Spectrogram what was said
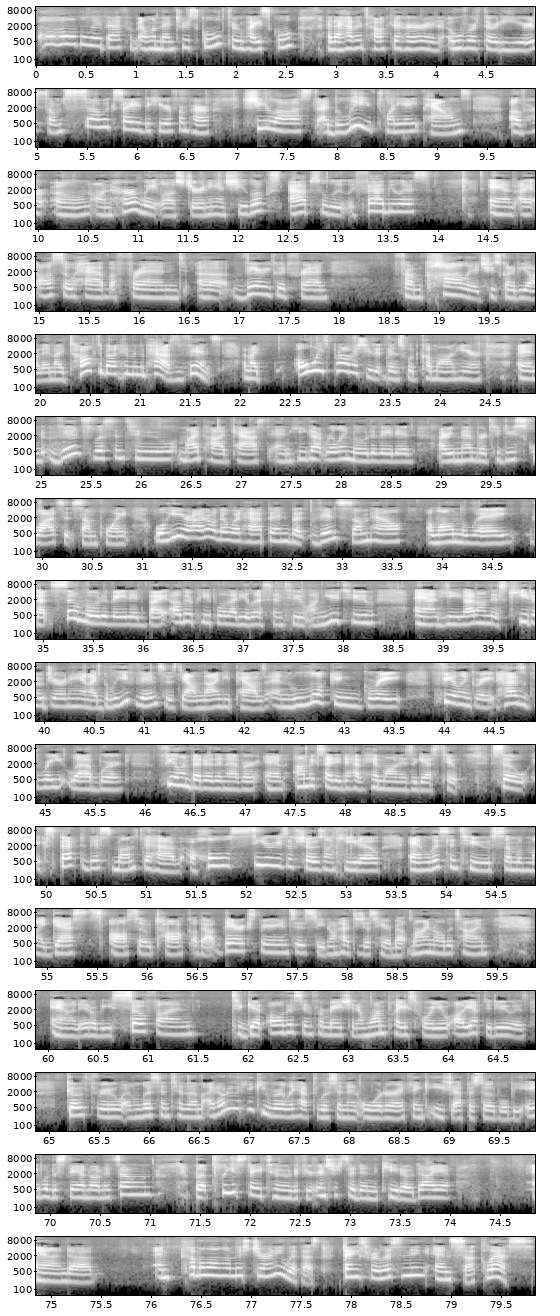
all the way back from elementary school through high school, and I haven't talked to her in over 30 years, so I'm so excited to hear from her. She lost, I believe, 28 pounds of her own on her weight loss journey, and she looks absolutely fabulous. And I also have a friend, a very good friend from college who's going to be on. And I talked about him in the past, Vince, and I always promised you that Vince would come on here. And Vince listened to my podcast and he got really motivated. I remember to do squats at some point. Well, here, I don't know what happened, but Vince somehow along the way got so motivated by other people that he listened to on YouTube and he got on this keto journey. And I believe Vince is down 90 pounds and looking great, feeling great, has great lab work feeling better than ever, and I'm excited to have him on as a guest too. So expect this month to have a whole series of shows on keto and listen to some of my guests also talk about their experiences so you don't have to just hear about mine all the time. And it'll be so fun to get all this information in one place for you. All you have to do is go through and listen to them. I don't even think you really have to listen in order. I think each episode will be able to stand on its own. But please stay tuned if you're interested in the keto diet. And uh, and come along on this journey with us. Thanks for listening and suck less.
